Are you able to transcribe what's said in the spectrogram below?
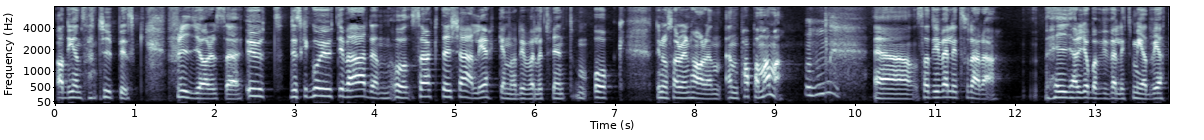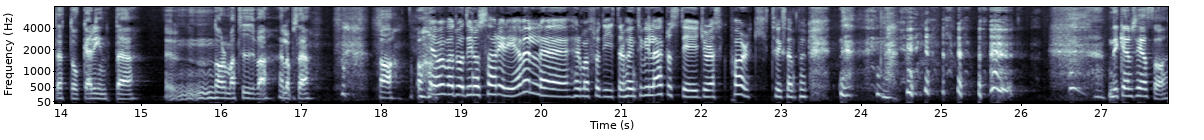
ja det är en sån typisk frigörelse. Ut, det ska gå ut i världen och sök dig kärleken och det är väldigt fint. Och dinosaurien har en, en pappamamma. Mm -hmm. eh, så det är väldigt sådär, eh, hej här jobbar vi väldigt medvetet och är inte eh, normativa, eller på att säga. Ja. Ja, men vadå, dinosaurier är väl eh, hermafroditer? Har inte vi lärt oss det i Jurassic Park till exempel? Det kanske är så.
